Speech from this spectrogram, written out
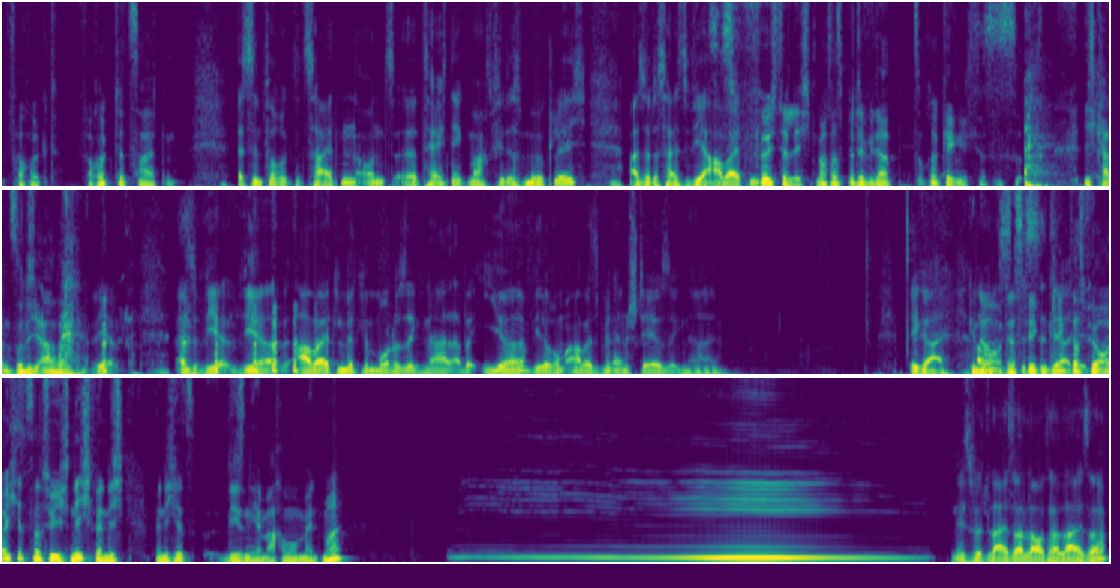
Verrückt. Verrückte Zeiten. Es sind verrückte Zeiten und äh, Technik macht vieles möglich. Also das heißt, wir Das arbeiten. ist fürchterlich. Mach das bitte wieder rückgängig. Das ist, ich kann so nicht arbeiten. Wir, also wir, wir arbeiten mit einem Monosignal, aber ihr wiederum arbeitet mit einem Stereosignal. Egal. Genau, das- das deswegen ja klingt das für euch jetzt natürlich nicht, wenn ich, wenn ich jetzt diesen hier mache. Moment mal. Nee, es wird leiser, lauter, leiser.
